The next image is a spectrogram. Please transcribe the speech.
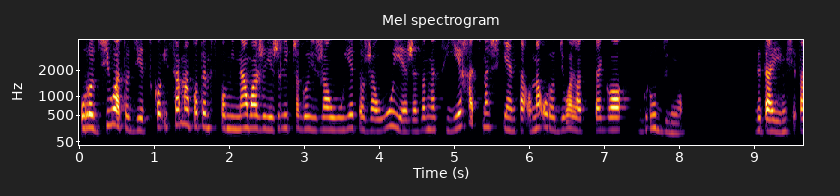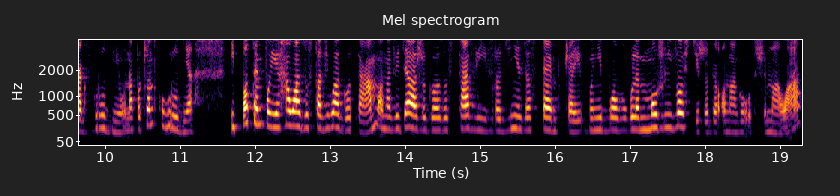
urodziła to dziecko i sama potem wspominała, że jeżeli czegoś żałuje, to żałuje, że zamiast jechać na święta, ona urodziła Lassego w grudniu wydaje mi się, tak, w grudniu, na początku grudnia. I potem pojechała, zostawiła go tam. Ona wiedziała, że go zostawi w rodzinie zastępczej, bo nie było w ogóle możliwości, żeby ona go utrzymała.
